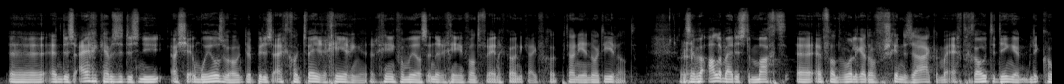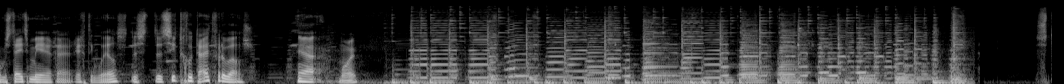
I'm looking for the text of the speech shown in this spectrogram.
Eh, en dus eigenlijk hebben ze dus nu, als je in Wales woont, heb je dus eigenlijk gewoon twee regeringen. De regering van Wales en de regering van het Verenigd Koninkrijk van Groot-Brittannië en Noord-Ierland. En ze hebben allebei dus de macht eh, en verantwoordelijkheid over verschillende zaken. Maar echt grote dingen komen steeds meer eh, richting Wales. Dus het ziet er goed uit voor de Welsh. Ja, Mooi.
